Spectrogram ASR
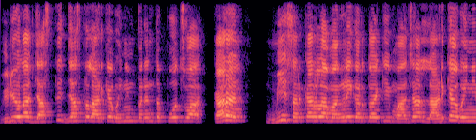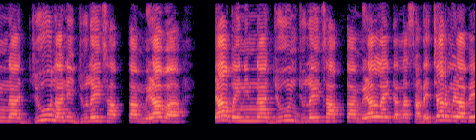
व्हिडिओला जास्तीत जास्त लाडक्या बहिणींपर्यंत पोहोचवा. कारण मी सरकारला मागणी करतोय की माझ्या लाडक्या बहिणींना जून आणि जुलैचा हप्ता मिळावा. ज्या बहिणींना जून जुलैचा हप्ता मिळाला नाही त्यांना साडेचार मिळावे.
